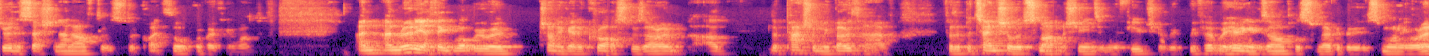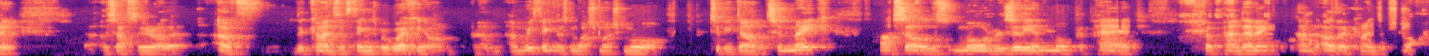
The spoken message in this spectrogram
during the session and afterwards, quite thought-provoking ones. And, and really, I think what we were trying to get across was our own, our, the passion we both have for the potential of smart machines in the future. We've, we've heard, we're hearing examples from everybody this morning already, uh, this afternoon rather, of the kinds of things we're working on. Um, and we think there's much, much more to be done to make ourselves more resilient, more prepared for pandemic and other kinds of shocks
